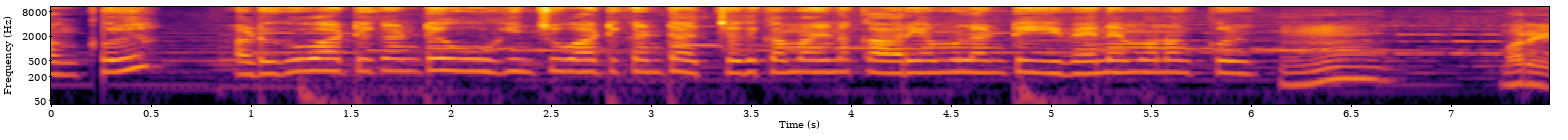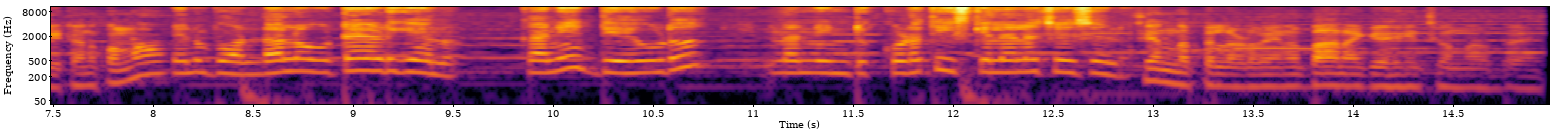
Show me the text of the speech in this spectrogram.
అంకుల్ అడుగు వాటికంటే ఊహించు వాటికంటే అత్యధికమైన కార్యములంటే ఇవేనేమో అంకుల్. మరి ఏటనుకున్నావు? నేను బొండాలు ఒకటే అడిగాను కానీ దేవుడు నన్ను ఇంటికి కూడా తీసుకెళ్ళేలా చేశాడు. చిన్న బాగా గ్రహించుకున్నావు అబ్బాయి.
